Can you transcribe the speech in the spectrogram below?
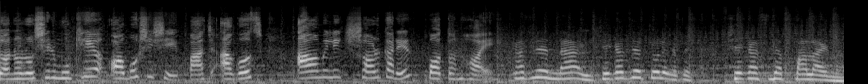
জনরোষের মুখে অবশেষে পাঁচ আগস্ট আওয়ামী লীগ সরকারের পতন হয়। কাজে নাই, সে কাজে চলে গেছে, সে কাজটা পালায় না।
